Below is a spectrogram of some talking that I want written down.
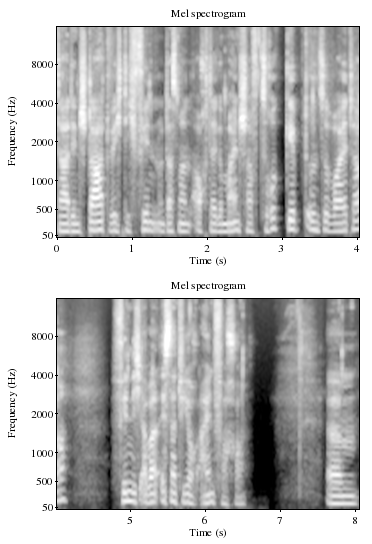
da den Staat wichtig finden und dass man auch der Gemeinschaft zurückgibt und so weiter. Finde ich aber, ist natürlich auch einfacher. Ähm,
